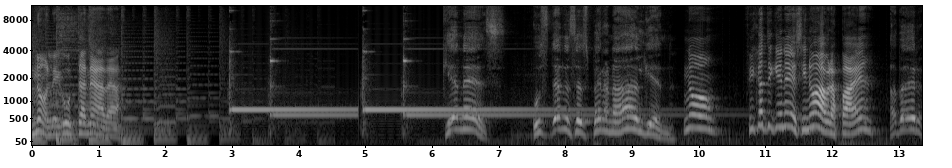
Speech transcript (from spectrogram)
no le gusta nada. ¿Quién es? Ustedes esperan a alguien. No, fíjate quién es y no abras, pa, ¿eh? A ver.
